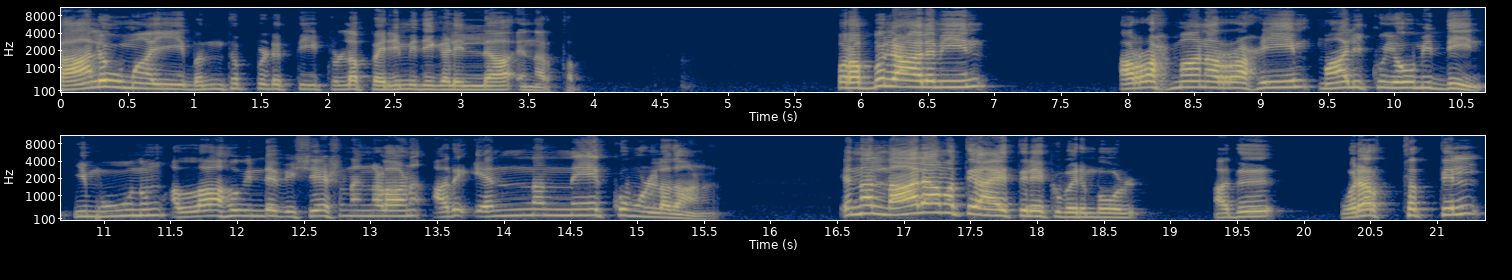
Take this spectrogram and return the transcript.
കാലവുമായി ബന്ധപ്പെടുത്തിയിട്ടുള്ള പരിമിതികളില്ല എന്നർത്ഥം. റബ്ബുൽ ആലമീൻ അറഹ്മാൻ അറഹീം മാലിക്കു യൗമിദ്ദീൻ ഈ മൂന്നും അള്ളാഹുവിന്റെ വിശേഷണങ്ങളാണ്. അത് എന്നേക്കുമുള്ളതാണ് എന്നാൽ നാലാമത്തെ ആയത്തിലേക്ക് വരുമ്പോൾ അത് ഒരർത്ഥത്തിൽ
